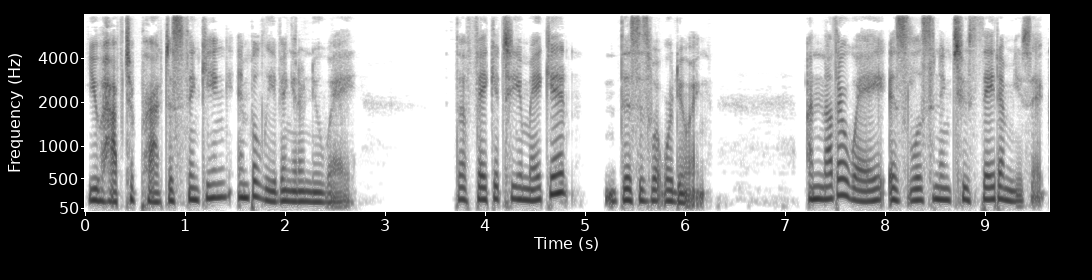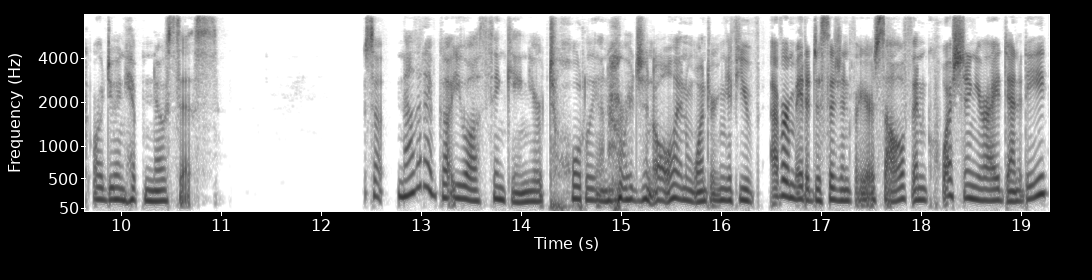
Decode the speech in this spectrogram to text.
You have to practice thinking and believing in a new way. The fake it till you make it, this is what we're doing. Another way is listening to theta music or doing hypnosis. So now that I've got you all thinking you're totally unoriginal and wondering if you've ever made a decision for yourself and questioning your identity,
